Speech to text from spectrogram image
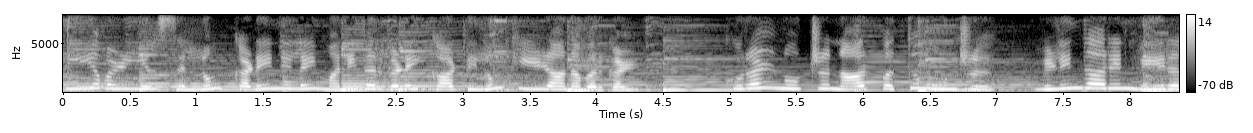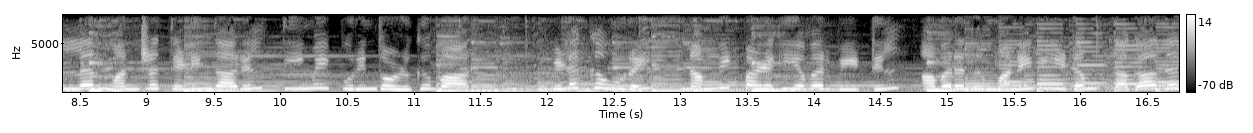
தீய வழியில் செல்லும் கடைநிலை மனிதர்களை காட்டிலும் கீழானவர்கள். குறள் நூற்று நாற்பத்து மூன்று. விழிந்தாரின் வேரல்லர் மன்ற தெளிந்தாரில் தீமை புரிந்தொழுகுவார் விளக்க உரை. நம்பிப் பழகியவர் வீட்டில் அவரது மனைவியிடம் தகாத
